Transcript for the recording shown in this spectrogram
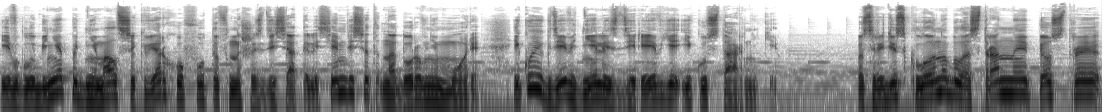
и в глубине поднимался кверху футов на 60 или 70 над уровнем моря, и кое-где виднелись деревья и кустарники. Посреди склона была странная пестрая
